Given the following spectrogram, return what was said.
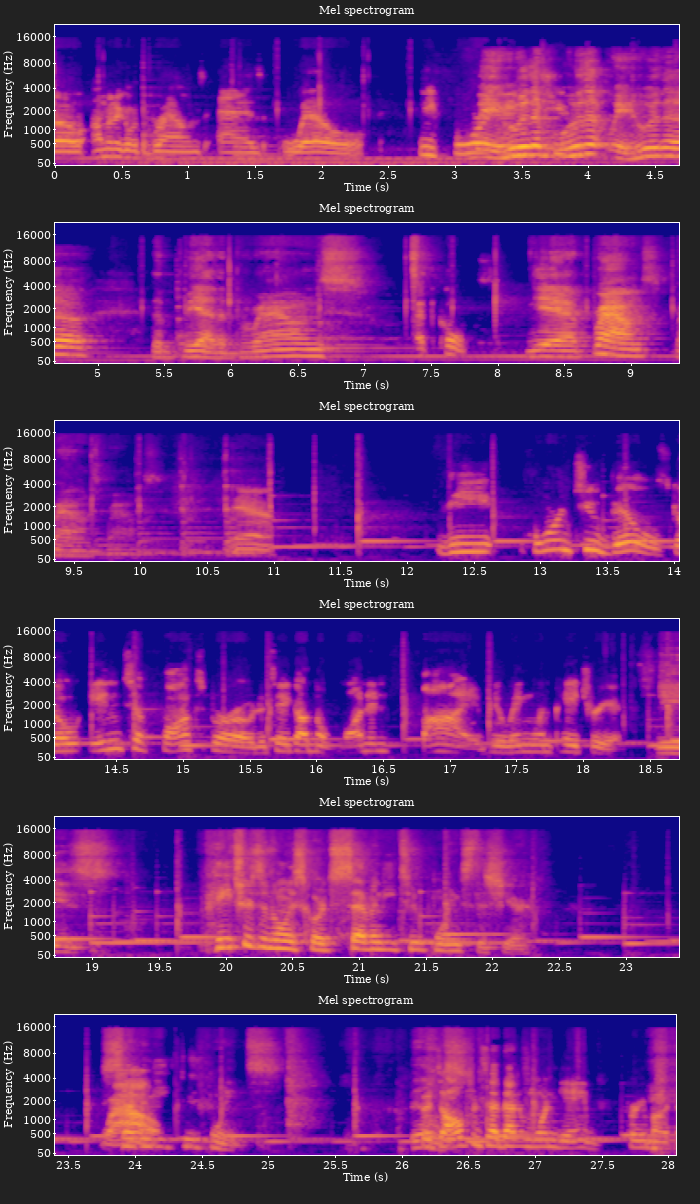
So I'm going to go with the Browns as well. Four Wait, who are the who are the wait who are the the yeah the Browns? at the Colts? Yeah, Browns, Browns, Browns. Yeah. The four and two Bills go into Foxborough to take on the one and five New England Patriots. Jeez. Patriots have only scored 72 points this year. Wow. 72 points. The Dolphins had that in one game, pretty much.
